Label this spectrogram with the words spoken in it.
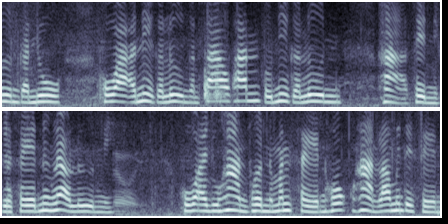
ลื่นกันอยู่ เพราะว่าอันนี้ก็ลื่นกันเศร้าพันตัวนี้ก็ลื่นห้าเซนนี่ก็เซนหนึงแล้วลื่นนี่โดยเพราะว่าอยู่ห้านเพิ่นน่ะมันเซนหกห้านเราไม่ได้เซน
